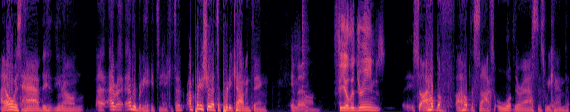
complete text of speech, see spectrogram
I always have. The, you know, I, I, everybody hates the Yankees. I, I'm pretty sure that's a pretty common thing. Amen. Um, Feel the dreams. so I hope the I hope the Sox whoop their ass this weekend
